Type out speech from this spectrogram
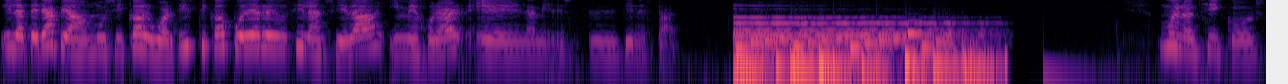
Y la terapia musical o artística puede reducir la ansiedad y mejorar el bienestar. Bueno chicos,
